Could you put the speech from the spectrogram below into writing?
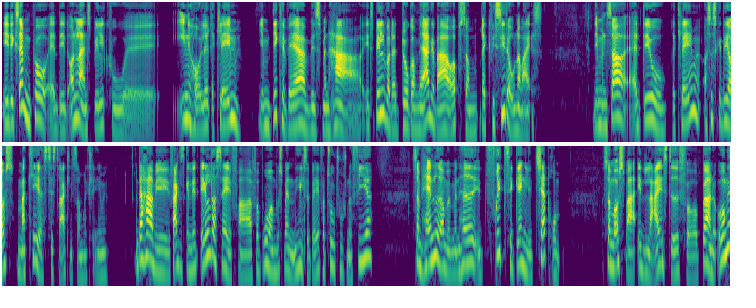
Et eksempel på, at et online-spil kunne øh, indeholde reklame, jamen det kan være, hvis man har et spil, hvor der dukker mærkevarer op som rekvisitter undervejs. Jamen så er det jo reklame, og så skal det også markeres tilstrækkeligt som reklame. Og der har vi faktisk en lidt ældre sag fra Forbrugerombudsmanden helt tilbage fra 2004, som handlede om, at man havde et frit tilgængeligt chatrum, som også var et legested for børn og unge.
